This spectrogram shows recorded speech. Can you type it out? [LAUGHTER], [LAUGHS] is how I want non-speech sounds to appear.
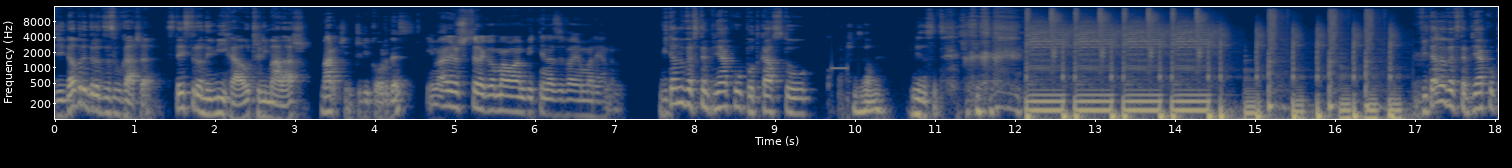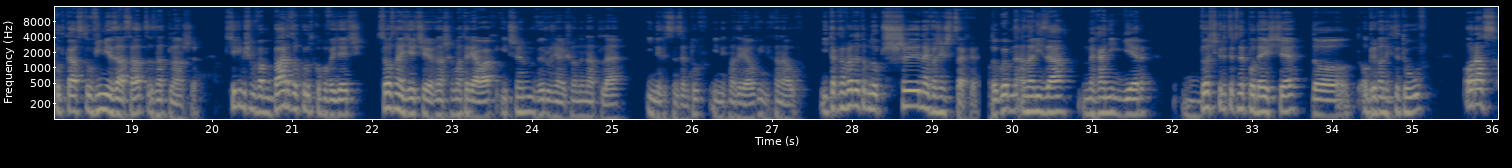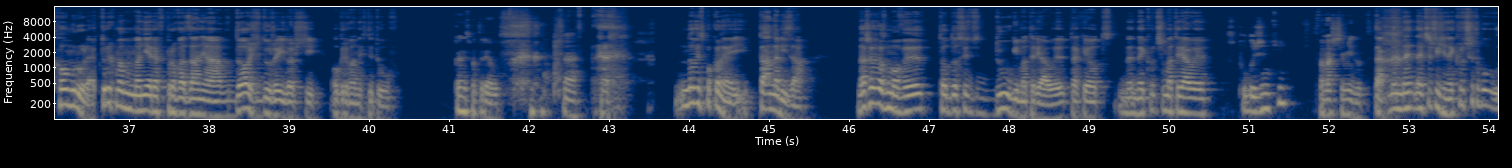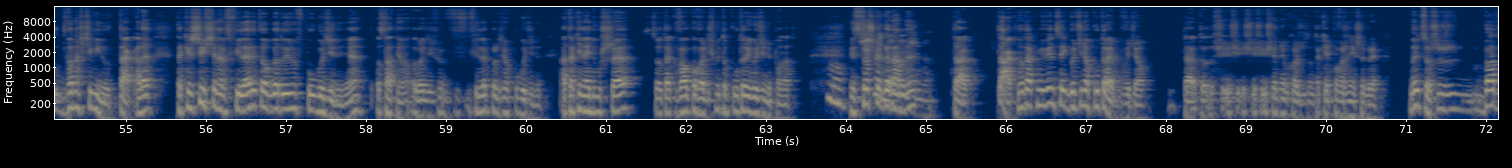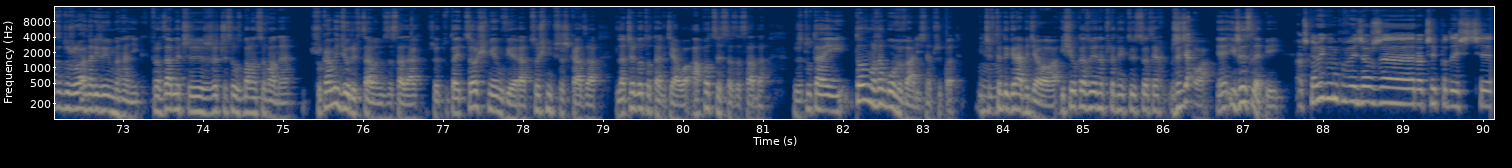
Dzień dobry drodzy słuchacze. Z tej strony Michał, czyli malarz. Marcin, czyli Kordes. I Mariusz, którego mało ambitnie nazywają Marianem. Witamy we wstępniaku podcastu... Jak się nazywamy? Nie zasad. Witamy we wstępniaku podcastu w imię zasad z nadplanszy. Chcielibyśmy Wam bardzo krótko powiedzieć, co znajdziecie w naszych materiałach i czym wyróżniają się one na tle innych recenzentów, innych materiałów, innych kanałów. I tak naprawdę to będą trzy najważniejsze cechy. Dogłębna analiza mechanik gier, dość krytyczne podejście do ogrywanych tytułów oraz home rule, których mamy manierę wprowadzania w dość dużej ilości ogrywanych tytułów. Koniec materiału. [LAUGHS] No więc po kolei, ta analiza. Nasze rozmowy to dosyć długie materiały, takie od najkrótsze materiały. Z pół godzinki? 12 minut. Tak, naj, naj, najczęściej najkrótsze to było 12 minut, tak, ale takie rzeczywiście nawet filery to obgadujemy w pół godziny, nie? Ostatnio obgadaliśmy, filer poleciał pół godziny. A takie najdłuższe, co tak wałkowaliśmy, to półtorej godziny ponad. No. Więc troszkę gadamy. godzina. Tak, tak, no tak mniej więcej godzina, półtorej bym powiedział. Tak, to średnio wychodzi, to takie poważniejsze gry. No i cóż, bardzo dużo analizujemy mechanik. Sprawdzamy, czy rzeczy są zbalansowane. Szukamy dziury w całym w zasadach, że tutaj coś mnie uwiera, coś mi przeszkadza, dlaczego to tak działa, a po co jest ta zasada? Że tutaj to by można było wywalić na przykład. I czy Mhm. wtedy gra by działała? I się okazuje na przykład w niektórych sytuacjach, że działa, nie? I że jest lepiej. Aczkolwiek bym powiedział, że raczej podejście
